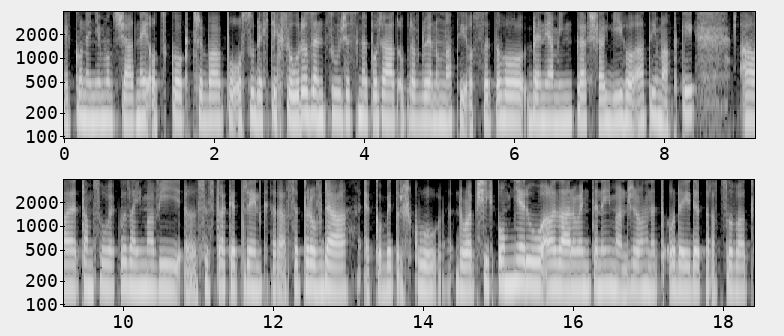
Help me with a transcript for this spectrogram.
jako není moc žádný odskok třeba po osudech těch sourozenců, že jsme pořád opravdu jenom na té ose toho Benjamínka, Šagího a ty matky, ale tam jsou jako zajímavý eh, sestra Catherine, která se provdá jakoby trošku do lepších poměrů, ale zároveň ten její manžel hned odejde pracovat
